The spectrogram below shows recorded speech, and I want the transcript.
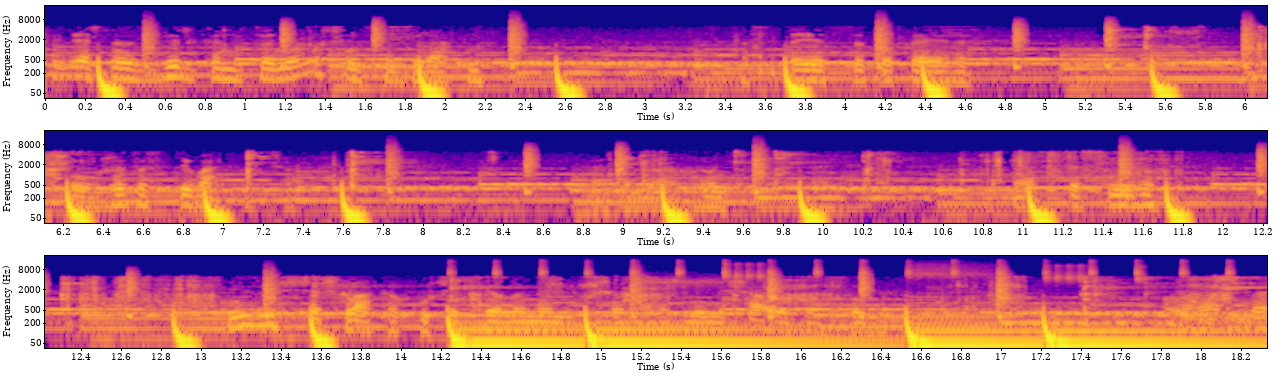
Конечно, с дырками Снизу. Снизу еще шлака куча целая налившая, надо не мешало особо. Ладно.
